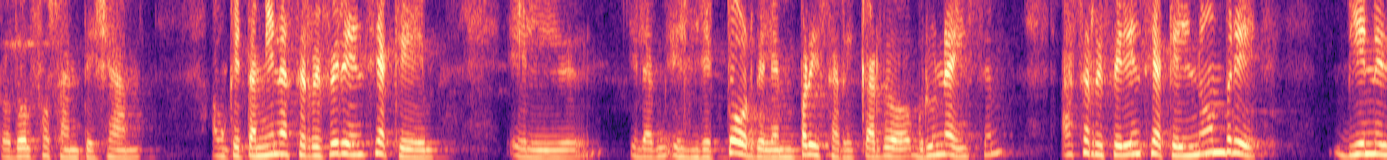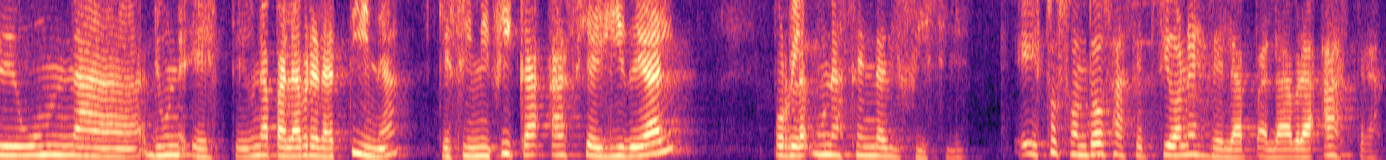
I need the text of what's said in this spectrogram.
Rodolfo Santellán, aunque también hace referencia que el, director de la empresa, Ricardo Gruneisen, hace referencia a que el nombre viene de una, de este, una palabra latina que significa hacia el ideal por una senda difícil. Estos son dos acepciones de la palabra astra.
